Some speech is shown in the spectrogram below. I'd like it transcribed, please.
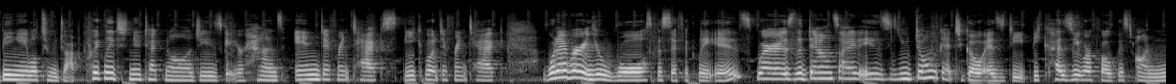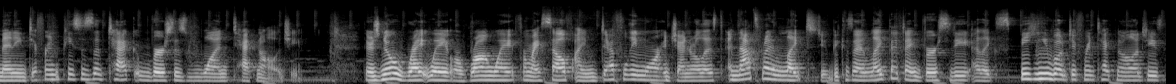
being able to adopt quickly to new technologies, get your hands in different tech, speak about different tech, whatever your role specifically is. Whereas the downside is you don't get to go as deep because you are focused on many different pieces of tech versus one technology. There's no right way or wrong way. For myself, I'm definitely more a generalist, and that's what I like to do because I like that diversity. I like speaking about different technologies,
